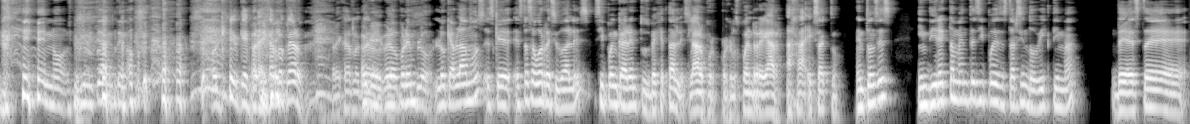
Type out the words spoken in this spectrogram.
no, definitivamente no. ok, ok, para dejarlo claro. Para dejarlo claro. Ok, pero por ejemplo, lo que hablamos es que estas aguas residuales sí pueden caer en tus vegetales. Claro, porque los pueden regar. Ajá, exacto. Entonces, indirectamente sí puedes estar siendo víctima de este,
